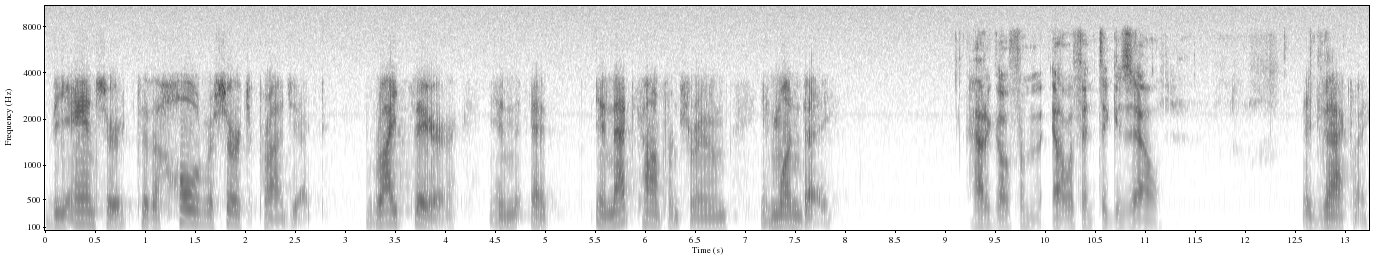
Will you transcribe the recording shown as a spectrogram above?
the answer to the whole research project right there in, at, in that conference room in one day. How to go from elephant to gazelle. Exactly.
